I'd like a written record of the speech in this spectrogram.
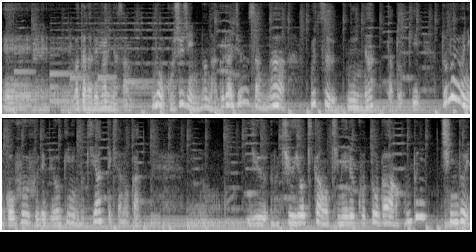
えー、渡辺満里奈さんのご主人の名倉潤さんがうつになった時どのようにご夫婦で病気に向き合ってきたのかいう休養期間を決めることが本当にしんどい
